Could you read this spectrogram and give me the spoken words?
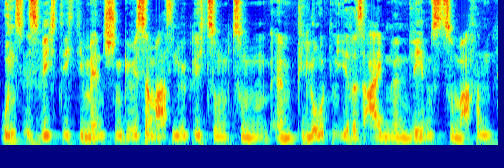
uns ist wichtig, die Menschen gewissermaßen wirklich zum, zum ähm, Piloten ihres eigenen Lebens zu machen.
